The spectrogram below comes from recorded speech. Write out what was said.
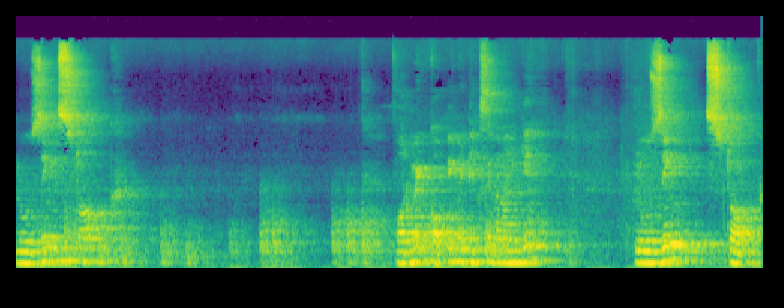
क्लोजिंग स्टॉक कैसे बनाएँगे? Closing stock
